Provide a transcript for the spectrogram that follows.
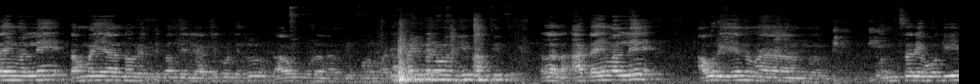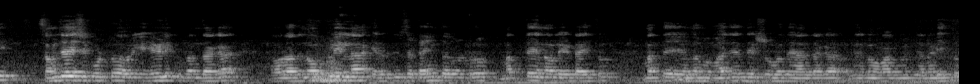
ಟೈಮಲ್ಲಿ ತಮ್ಮಯ್ಯ ಅನ್ನೋ ವ್ಯಕ್ತಿ ಬಂದು ಇಲ್ಲಿ ಅರ್ಜಿ ಕೊಟ್ಟಿದ್ರು. ತಾವು ಕೂಡ ನಮಗೆ ಫೋನ್ ಮಾಡಿ ಅಲ್ಲಲ್ಲ ಆ ಟೈಮಲ್ಲಿ ಅವರು ಏನು ಒಂದ್ಸರಿ ಹೋಗಿ ಸಮಜಾಯಿಸಿ ಕೊಟ್ಟು ಅವರಿಗೆ ಹೇಳಿಕ್ಕೆ ಬಂದಾಗ ಅವರು ಅದನ್ನ ಒಪ್ಪಲಿಲ್ಲ ಎರಡು ದಿವಸ ಟೈಮ್ ತಗೊಂಡ್ರು. ಮತ್ತೆ ಏನೋ ಲೇಟ್ ಆಯ್ತು. ಮತ್ತೆ ನಮ್ಮ ಮಾಜಿ ಅಧ್ಯಕ್ಷರು ಹೋದೆ ಆದಾಗ ಏನೋ ವಾಗ್ವಾದ ನಡೀತು.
